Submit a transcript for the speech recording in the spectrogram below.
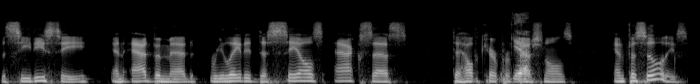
the CDC, and AdvaMed related to sales access to healthcare professionals yeah. and facilities.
